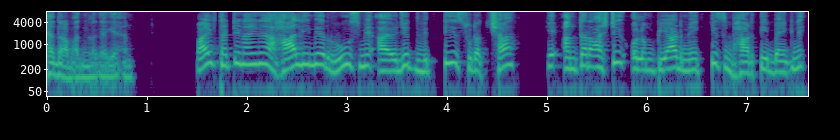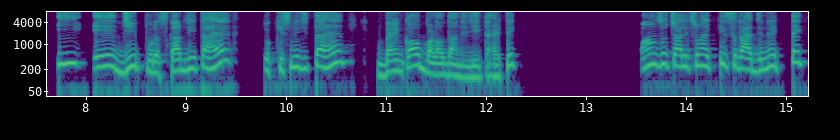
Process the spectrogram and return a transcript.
Hyderabad में लगाया गया है। 539 है, हाल ही में रूस में आयोजित वित्तीय सुरक्षा के अंतरराष्ट्रीय ओलंपियाड में किस भारतीय बैंक ने ई पुरस्कार जीता है? तो किसने जीता है? बैंक ऑफ़ बड़ौदा ने जीता है, ठीक? पाँच सौ चालीसवां किस राज्य ने टेक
